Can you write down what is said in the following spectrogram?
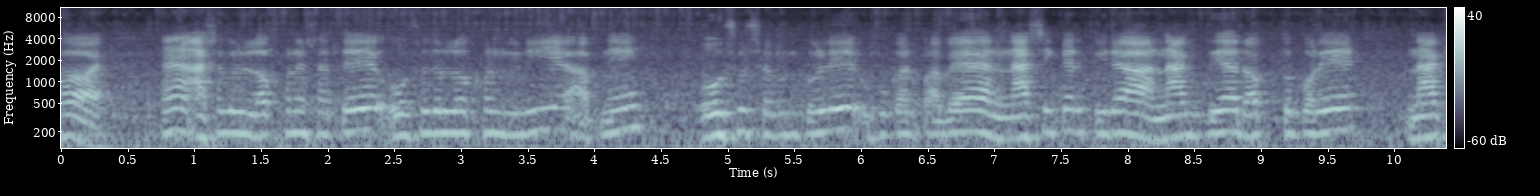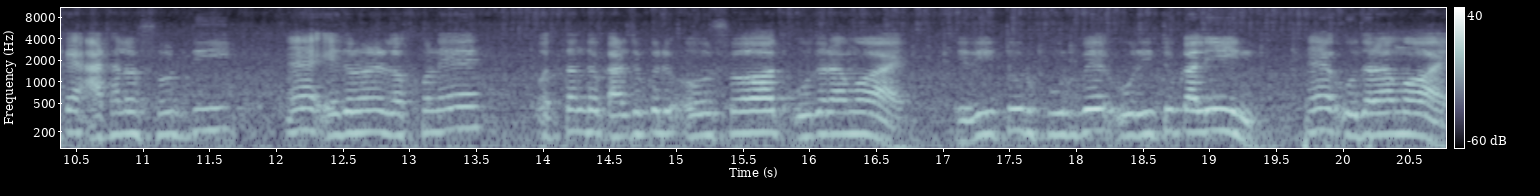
হয়। হ্যাঁ আশা করি লক্ষণের সাথে ঔষধের লক্ষণ মিলিয়ে আপনি ঔষধ সেবন করলে উপকার পাবেন। নাসিকার পীড়া, নাক দিয়ে রক্ত পড়ে, নাকে আঠালো সর্দি হ্যাঁ এ ধরনের লক্ষণে অত্যন্ত কার্যকরী ঔষধ উদরাময়। ঋতুর পূর্বে ও ঋতুকালীন। হ্যাঁ উদারাময়।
